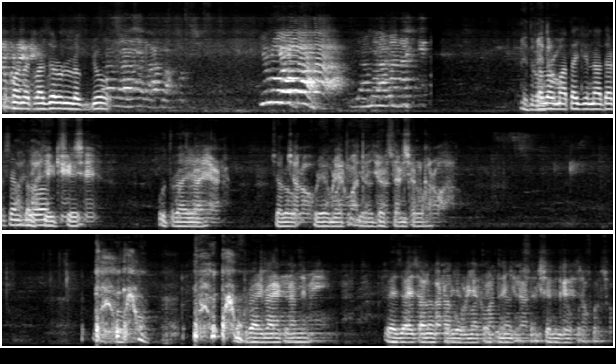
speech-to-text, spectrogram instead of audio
તો કોમેન્ટમાં જરૂર લખજો. મિત્રો ચલો માતાજીના દર્શન કરવા. છે. ઉત્તરાયણ. ચલો ખોડિયાર માતાજીના દર્શન કરવા. ઉત્તરાયણના તમે વેજાળકાના ખોડિયાર માતાજીના દર્શન કરી શકો છો.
